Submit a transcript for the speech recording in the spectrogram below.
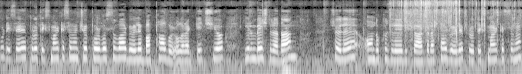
Burada ise Protex markasının çöp torbası var. Böyle battal boy olarak geçiyor. 25 liradan Şöyle 19 liraya düştü arkadaşlar. Böyle Protex markasının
